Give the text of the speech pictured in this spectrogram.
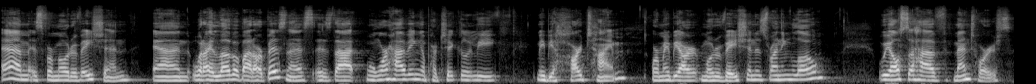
M is for motivation. And what I love about our business is that when we're having a particularly maybe a hard time, or maybe our motivation is running low, we also have mentors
